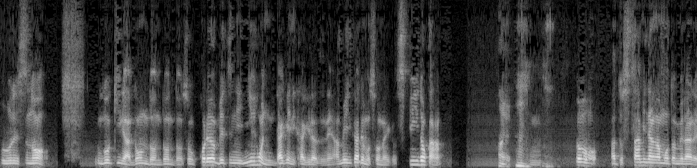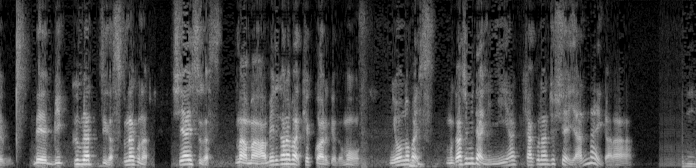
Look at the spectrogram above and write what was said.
プロレスの動きがどんどんどんどん、そうこれは別に日本だけに限らずね、アメリカでもそうなんだけど、スピード感はい。うん。と、あとスタミナが求められる。で、ビッグマッチが少なくなる。試合数がす、まあまあ、アメリカの場合は結構あるけども、日本の場合、うん昔みたいに200、100何十試合やんないから、うん。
